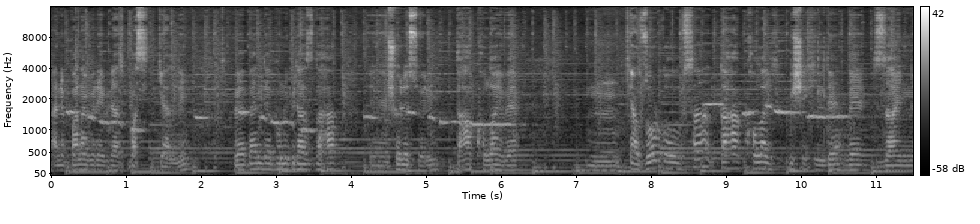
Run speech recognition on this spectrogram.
hani bana göre biraz basit geldi. Ve ben de bunu biraz daha e, şöyle söyleyeyim daha kolay ve ya zor da olsa daha kolay bir şekilde ve dizaynını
